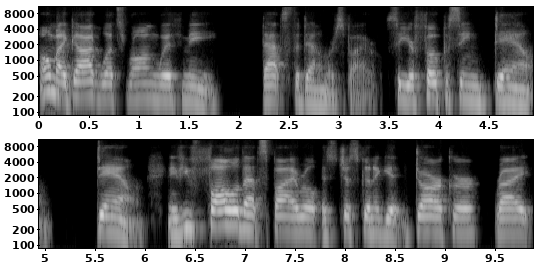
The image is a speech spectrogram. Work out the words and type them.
oh my God, what's wrong with me? That's the downward spiral. So you're focusing down, down. And if you follow that spiral, it's just going to get darker, right?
